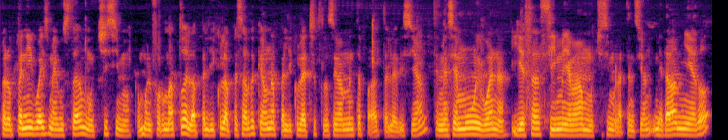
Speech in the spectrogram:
pero Pennywise me gustaba muchísimo. Como el formato de la película, a pesar de que era una película hecha exclusivamente para televisión, se me hacía muy buena. Y esa sí me llamaba muchísimo la atención. Me daba miedo,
